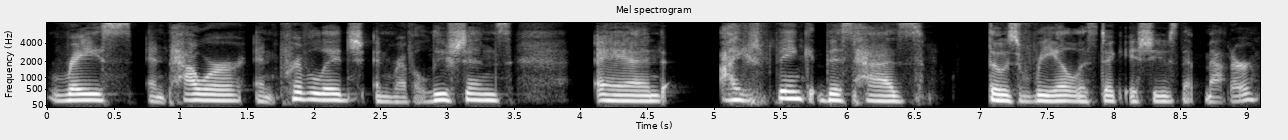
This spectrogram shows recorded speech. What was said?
race and power and privilege and revolutions. And I think this has those realistic issues that matter,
